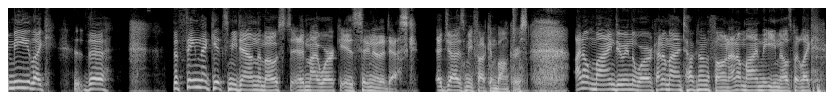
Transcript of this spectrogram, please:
me, like the the thing that gets me down the most in my work is sitting at a desk. It drives me fucking bonkers. I don't mind doing the work. I don't mind talking on the phone. I don't mind the emails, but like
